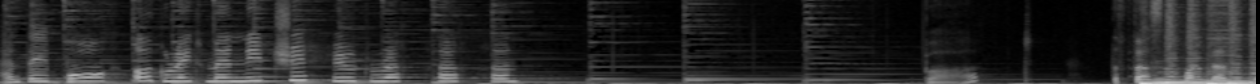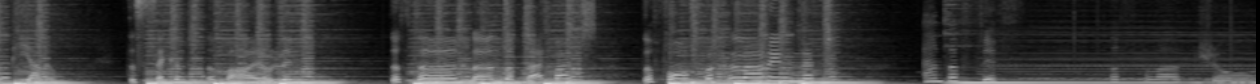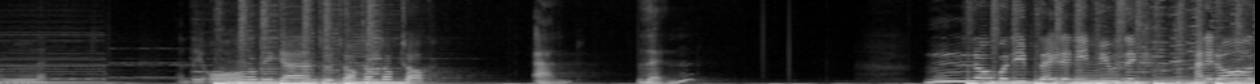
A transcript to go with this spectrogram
and they bore a great many children. But the first one learned the piano, the second the violin, the third learned the bagpipes the fourth the clarinet, and the fifth the flageolet. And they all began to talk, talk, talk, talk. And then nobody played any music, and it all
